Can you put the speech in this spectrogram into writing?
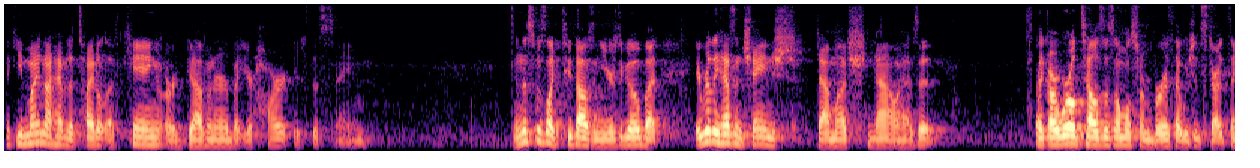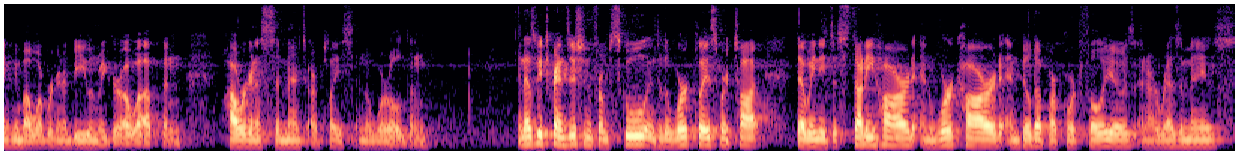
Like, you might not have the title of king or governor, but your heart is the same. And this was like 2,000 years ago, but it really hasn't changed that much now, has it? Like, our world tells us almost from birth that we should start thinking about what we're going to be when we grow up and how we're going to cement our place in the world. And and as we transition from school into the workplace, we're taught that we need to study hard and work hard and build up our portfolios and our resumes.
